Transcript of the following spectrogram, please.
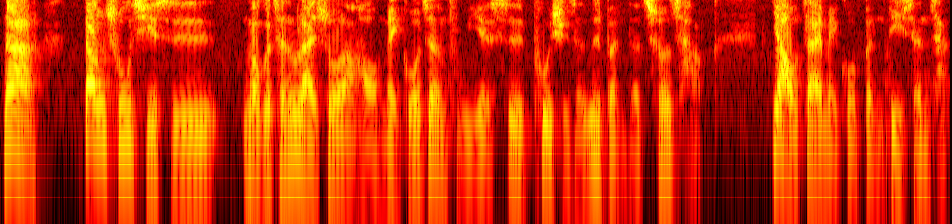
那当初其实某个程度来说啊，哈，美国政府也是 push 着日本的车厂要在美国本地生产。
